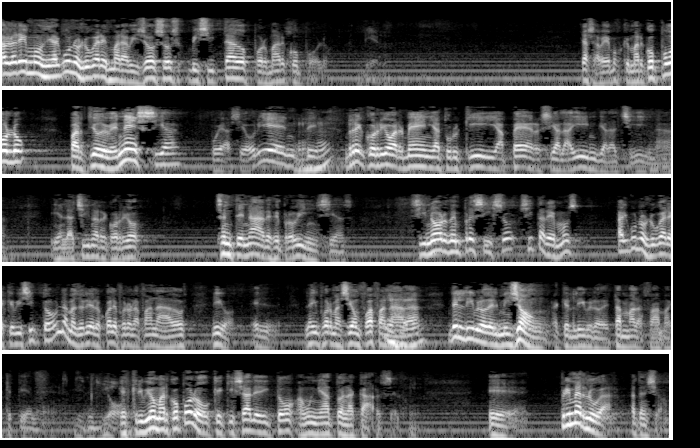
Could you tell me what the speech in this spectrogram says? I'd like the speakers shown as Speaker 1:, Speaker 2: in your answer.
Speaker 1: hablaremos de algunos lugares maravillosos visitados por Marco Polo.
Speaker 2: Bien.
Speaker 1: Ya sabemos que Marco Polo partió de Venecia, fue hacia Oriente, recorrió Armenia, Turquía, Persia, la India, la China, y en la China recorrió centenares de provincias. Sin orden preciso, citaremos algunos lugares que visitó, la mayoría de los cuales fueron afanados, digo, el- la información fue afanada del libro del millón, aquel libro de tan mala fama que tiene que escribió Marco Polo o que quizá le dictó a un niato en la cárcel. Eh, primer lugar, atención,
